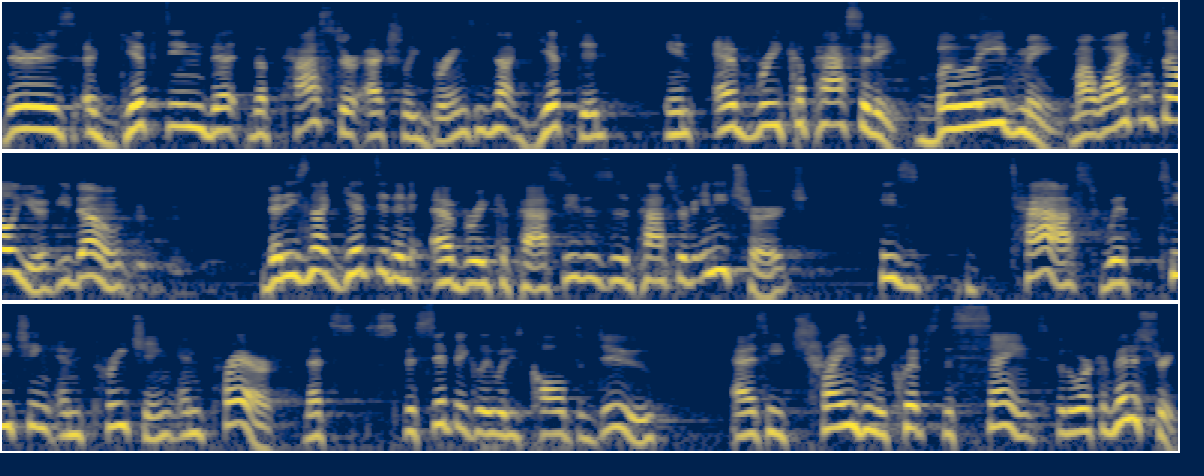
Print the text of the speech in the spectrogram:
There is a gifting that the pastor actually brings. He's not gifted in every capacity. Believe me. My wife will tell you, if you don't, that he's not gifted in every capacity. This is a pastor of any church. He's tasked with teaching and preaching and prayer. That's specifically what he's called to do as he trains and equips the saints for the work of ministry.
